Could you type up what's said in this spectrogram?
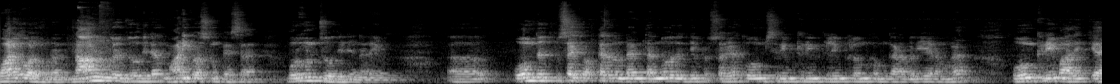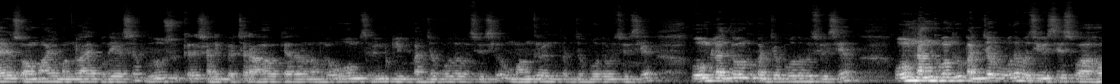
வாழ்க வளமுடன். நான் உங்கள் ஜோதிடர் மாணிக்கவாசன் பேசுகிறேன் முருகன் ஜோதிட நிலையம். ஓம் தத் புசாய் வக்கரதம் பயம் தன்னோ ஓம் ஸ்ரீம் கிரீம் கிளீம் கிளம் கம் கணபதியே நமக. ஓம் கிரீம் ஆதித்யாய சோமாய மங்களாய புதேச. குரு சுக்கர சனிப்பேச்ச ராகவ நமக. ஓம் ஸ்ரீம் கிளீம் பஞ்சபோத விசேஷிய ஓம் மங்கரங் பஞ்சபோத விசேஷிய ஓம் லங்கவங்க பஞ்சபோத வசிவிசிய ஓம் நங்கு பங்கு பஞ்சபூத வசிவிசிய சுவாக.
